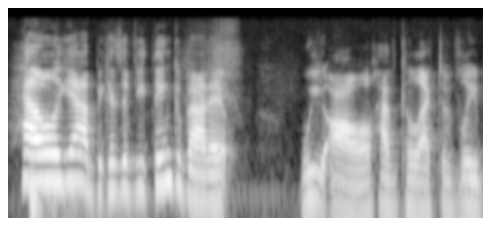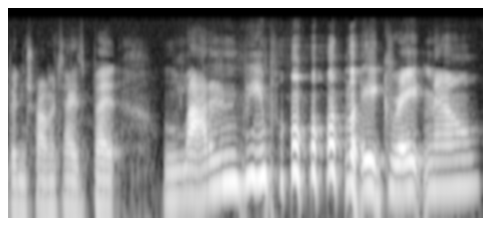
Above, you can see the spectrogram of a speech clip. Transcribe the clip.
Hell yeah! Because if you think about it, we all have collectively been traumatized, but Latin people, like right now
